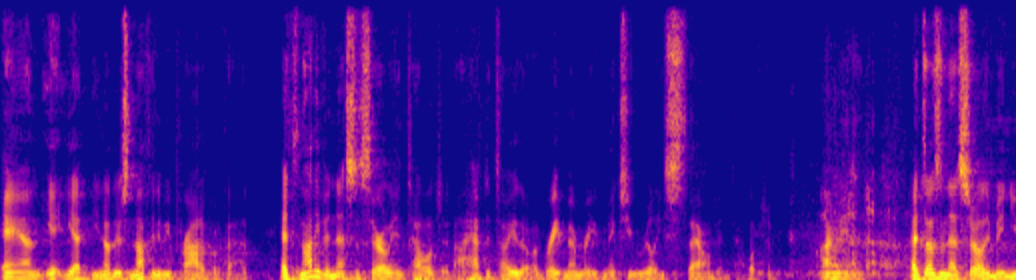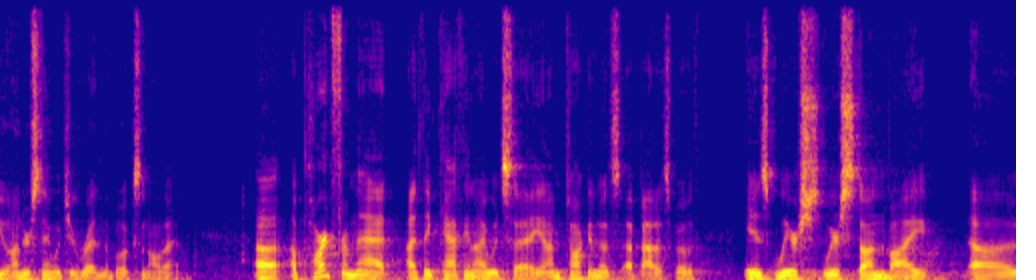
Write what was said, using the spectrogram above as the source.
And yet, you know, there's nothing to be proud of with that. It's not even necessarily intelligent. I have to tell you, though, a great memory makes you really sound intelligent. I mean, that doesn't necessarily mean you understand what you've read in the books and all that. Uh, apart from that, I think Kathy and I would say, and I'm talking about us both, is we're, we're stunned by uh,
